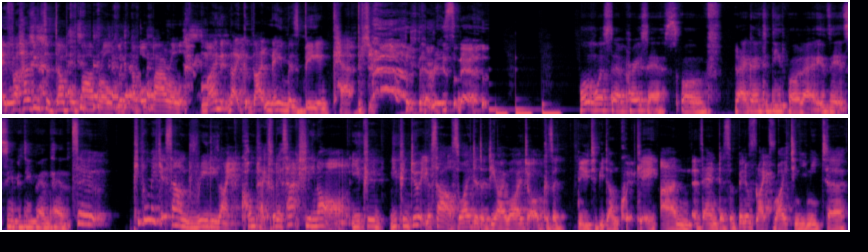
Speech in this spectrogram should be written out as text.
if we're having to double barrel with double barrel, mine like that name is being kept. there is no. What was the process of like going to deed poll? Like, is it super duper intense? So people make it sound really like complex, but it's actually not. You could you can do it yourself. So I did a DIY job because I needed to be done quickly, and then there's a bit of like writing you need to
